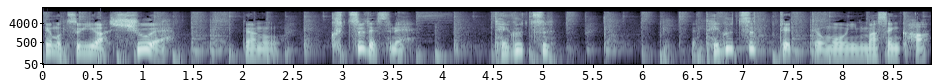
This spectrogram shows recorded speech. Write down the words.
でも次が、シュエ。で、あの、靴ですね。手靴。手靴ってって思いませんか？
